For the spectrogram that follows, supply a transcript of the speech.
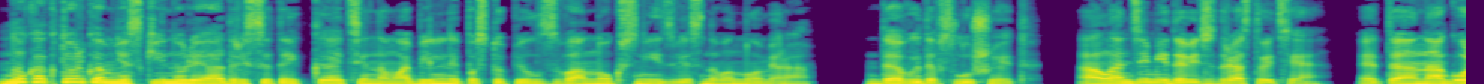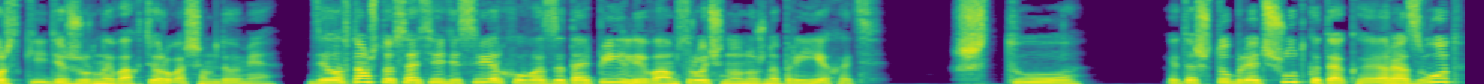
Но как только мне скинули адрес этой Кати, на мобильный поступил звонок с неизвестного номера. Давыдов слушает. «Алан Демидович, здравствуйте. Это Нагорский, дежурный вахтер в вашем доме. Дело в том, что соседи сверху вас затопили, вам срочно нужно приехать». «Что? Это что, блядь, шутка такая? Развод?»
